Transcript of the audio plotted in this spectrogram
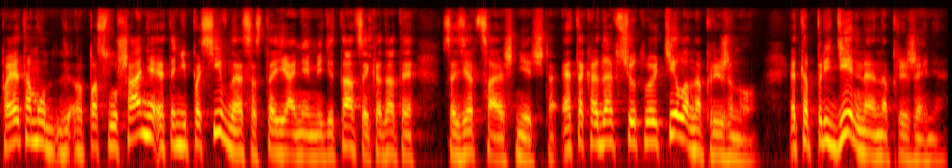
Поэтому послушание – это не пассивное состояние медитации, когда ты созерцаешь нечто. Это когда все твое тело напряжено. Это предельное напряжение.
